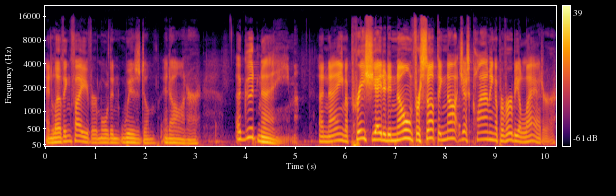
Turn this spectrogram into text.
and loving favor more than wisdom and honor. A good name, a name appreciated and known for something, not just climbing a proverbial ladder.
